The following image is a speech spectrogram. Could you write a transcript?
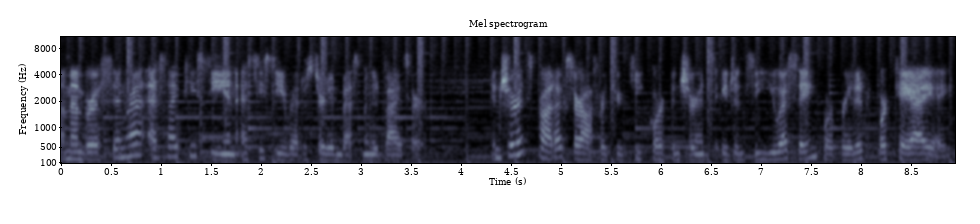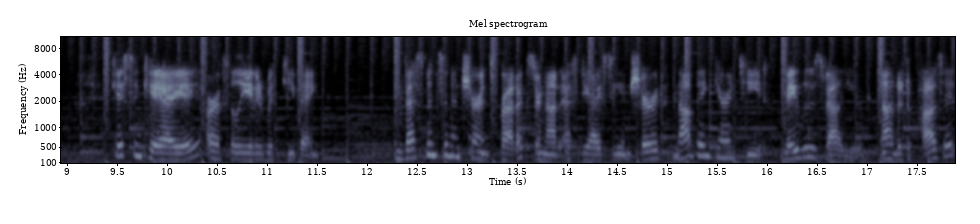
a member of FINRA, SIPC, and SEC registered investment advisor. Insurance products are offered through KeyCorp Insurance Agency USA Incorporated or KIA. KISS and KIA are affiliated with KeyBank. Investments and insurance products are not FDIC insured, not bank guaranteed, may lose value, not a deposit,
